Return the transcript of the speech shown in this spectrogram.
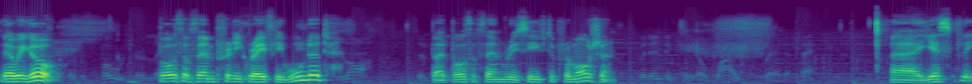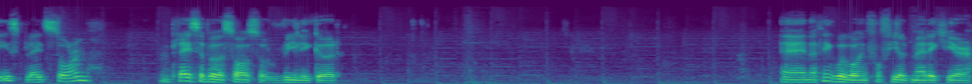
There we go. Both of them pretty gravely wounded, but both of them received a promotion. Uh, yes, please, Bladestorm. Implacable is also really good. And I think we're going for Field Medic here.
